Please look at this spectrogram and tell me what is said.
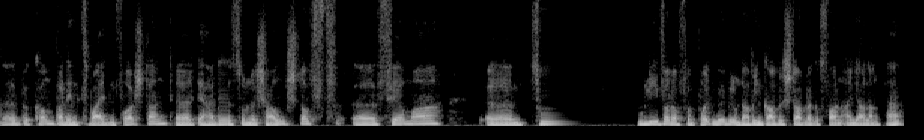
äh, bekommen bei dem zweiten Vorstand. Äh, der hatte so eine Schaumstofffirma äh, zu Zulieferer für Beutelmöbel und da habe ich einen Gabelstapler gefahren, ein Jahr lang. Ja.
